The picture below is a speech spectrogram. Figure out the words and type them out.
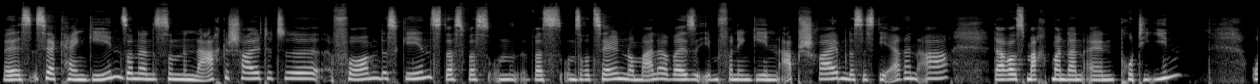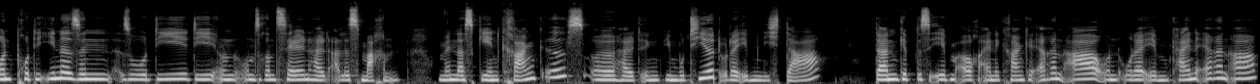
Weil es ist ja kein Gen, sondern es ist so eine nachgeschaltete Form des Gens, das, was, un, was unsere Zellen normalerweise eben von den Genen abschreiben, das ist die RNA. Daraus macht man dann ein Protein und Proteine sind so die, die in unseren Zellen halt alles machen. Und wenn das Gen krank ist, äh, halt irgendwie mutiert oder eben nicht da, dann gibt es eben auch eine kranke RNA und oder eben keine RNA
